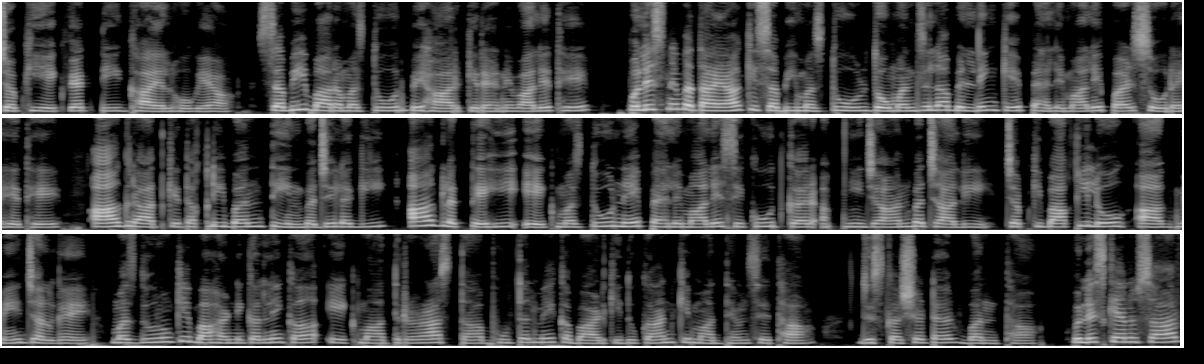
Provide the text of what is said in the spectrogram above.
जबकि एक व्यक्ति घायल हो गया। सभी 12 मजदूर बिहार के रहने वाले थे। पुलिस ने बताया कि सभी मजदूर दो मंजिला बिल्डिंग के पहले माले पर सो रहे थे। आग रात के तकरीबन तीन बजे लगी। आग लगते ही एक मजदूर ने पहले माले से कूदकर अपनी जान बचा ली, जबकि बाकी लोग आग में जल गए। मजदूरों के बाहर निकलने का एकमात्र रास्ता भूतल में कबाड़ की दुकान के माध्यम से था, जिसका शटर बंद था। पुलिस के अनुसार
